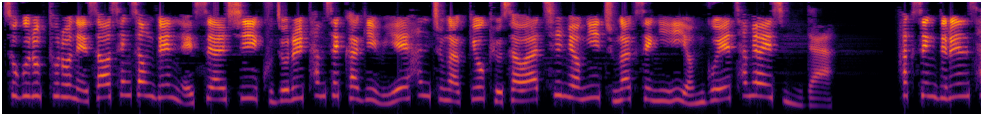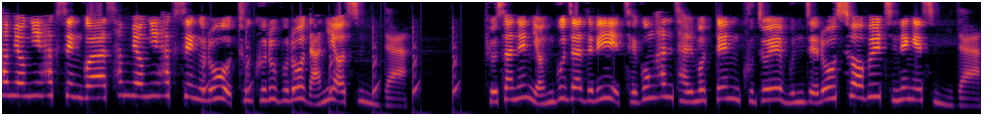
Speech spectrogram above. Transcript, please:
소그룹 토론에서 생성된 SRC 구조를 탐색하기 위해 한 중학교 교사와 7명의 중학생이 이 연구에 참여했습니다. 학생들은 4명이 학생과 3명이 학생으로 두 그룹으로 나뉘었습니다. 교사는 연구자들이 제공한 잘못된 구조의 문제로 수업을 진행했습니다.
